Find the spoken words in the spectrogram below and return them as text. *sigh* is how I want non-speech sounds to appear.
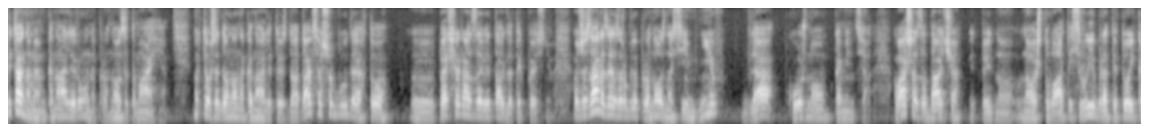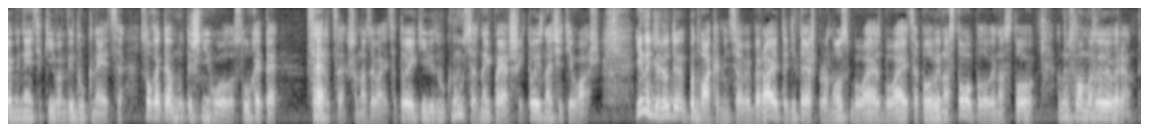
Вітаю на моєму каналі Руни, прогнози та магія. Ну, хто вже давно на каналі, той здогадався, що буде, а хто е, перший раз завітав, для тих поясню. Отже, зараз я зроблю прогноз на 7 днів для кожного камінця. Ваша задача, відповідно, налаштуватись, вибрати той камінець, який вам відгукнеться. Слухайте внутрішній голос, слухайте серце, що називається. Той, який відгукнувся, найперший, той, значить, і ваш. Іноді люди по два камінця вибирають, тоді теж прогноз буває, збувається половина з того, половина з того. Одним словом, можливі варіанти.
